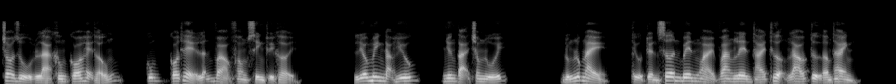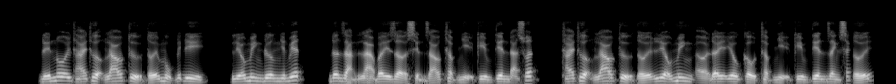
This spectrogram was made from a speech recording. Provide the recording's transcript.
cho dù là không có hệ thống, cũng có thể lẫn vào phong sinh thủy khởi. Liễu minh đạo hữu, nhưng tại trong núi. Đúng lúc này tiểu tuyển sơn bên ngoài vang lên thái thượng lão tử âm thanh. Đến nôi thái thượng lão tử tới mục đích đi, liễu minh đương nhiên biết, đơn giản là bây giờ xiển giáo thập nhị kim tiên đã xuất, thái thượng lão tử tới liễu minh ở đây yêu cầu thập nhị kim tiên danh sách tới,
